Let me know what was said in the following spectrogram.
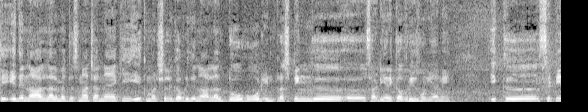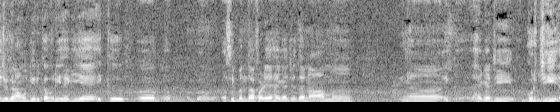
ਤੇ ਇਹਦੇ ਨਾਲ ਨਾਲ ਮੈਂ ਦੱਸਣਾ ਚਾਹੁੰਦਾ ਹਾਂ ਕਿ ਇਹ ਕਮਰਸ਼ੀਅਲ ਰਿਕਵਰੀ ਦੇ ਨਾਲ ਨਾਲ ਦੋ ਹੋਰ ਇੰਟਰਸਟਿੰਗ ਸਾਡੀਆਂ ਰਿਕਵਰੀਜ਼ ਹੋਈਆਂ ਨੇ। ਇੱਕ ਸਿਟੀ ਜਗਰਾਉਂ ਦੀ ਰਿਕਵਰੀ ਹੈਗੀ ਹੈ, ਇੱਕ ਅਸੀਂ ਬੰਦਾ ਫੜਿਆ ਹੈਗਾ ਜਿਹਦਾ ਨਾਮ ਇੱਕ ਹੈਗਾ ਜੀ ਗੁਰਜੀਤ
